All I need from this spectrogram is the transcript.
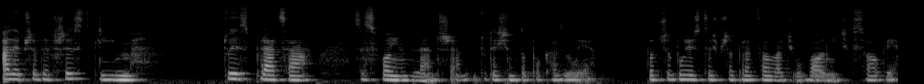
Ale przede wszystkim tu jest praca ze swoim wnętrzem i tutaj się to pokazuje. Potrzebujesz coś przepracować, uwolnić w sobie.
